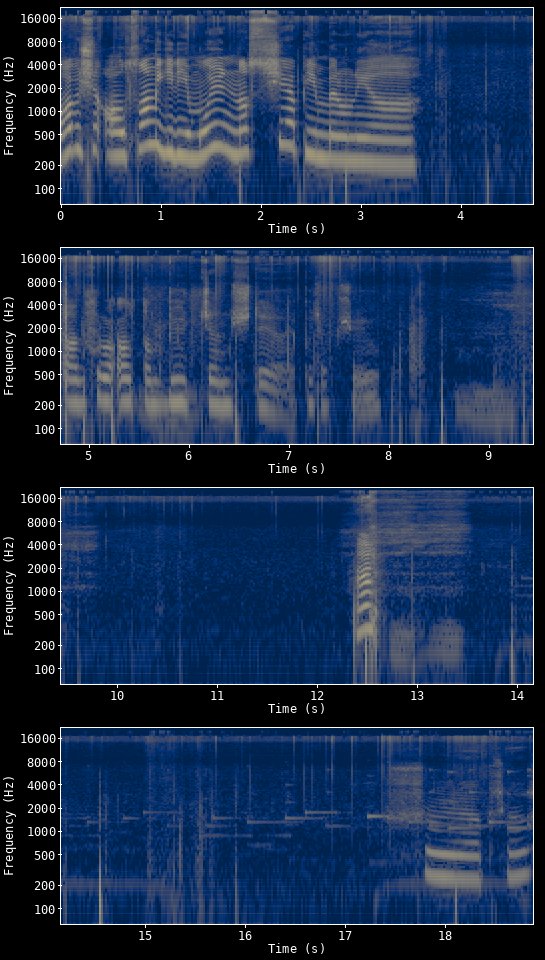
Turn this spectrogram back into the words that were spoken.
Abi şimdi altına mı gireyim? Oyun nasıl şey yapayım ben onu ya? Abi şunu alttan büyüteceğim işte ya. Yapacak bir şey yok. Heh. Şöyle yapacağız.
